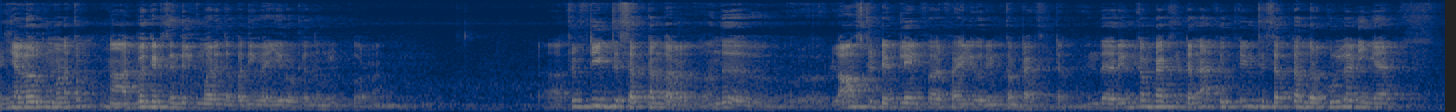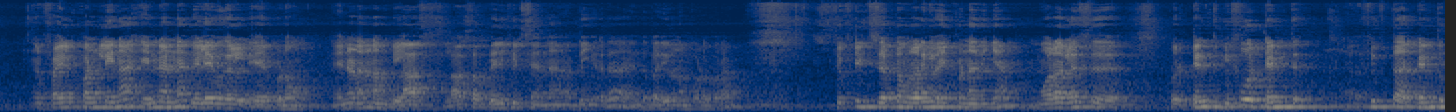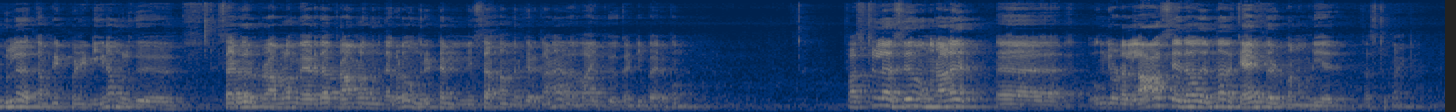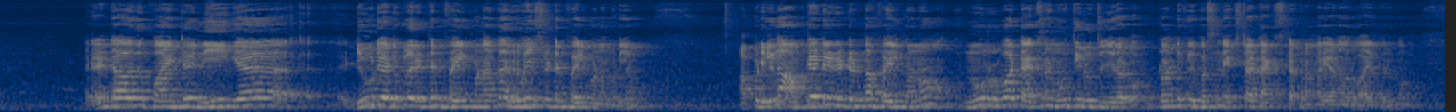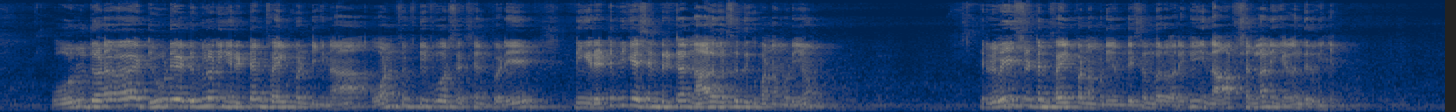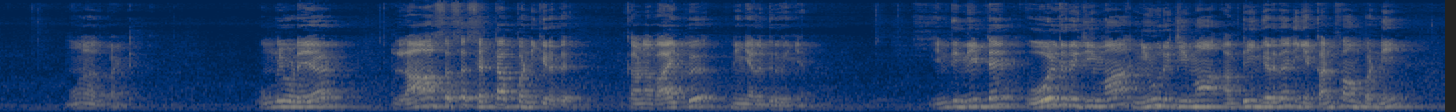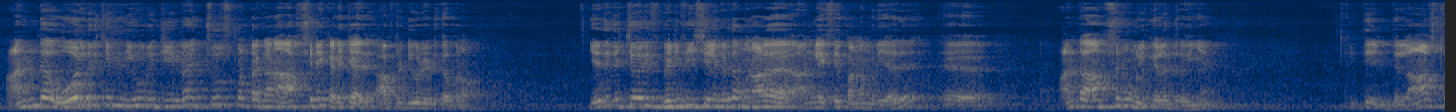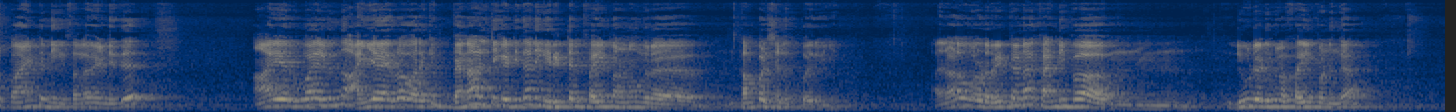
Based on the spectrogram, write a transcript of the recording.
எல்லோருக்கும் வணக்கம். நான் அட்வொகேட் செந்தில்குமார் இந்த பதிவை ஈரோட்லேருந்து உங்களுக்கு போடுறேன். ஃபிஃப்டீன்த் செப்டம்பர் வந்து last deadline for file your income tax return இந்த இன்கம் டேக்ஸ் ரிட்டர்னா ஃபிஃப்டீன்த் செப்டம்பருக்குள்ளே நீங்கள் ஃபைல் பண்ணலைன்னா என்னென்ன விளைவுகள் ஏற்படும்? என்னென்னா நமக்கு லாஸ் லாஸ் ஆஃப் பெனிஃபிட்ஸ் என்ன அப்படிங்கிறத இந்த பதிவில் நான் போட போகிறேன் ஃபிஃப்டீன்த் செப்டம்பர் வரைக்கும் வெயிட் பண்ணாதீங்க. மொரலஸ் ஒரு tenth before tenth fifth or டென்த்துக்குள்ளே complete பண்ணிட்டீங்கன்னா உங்களுக்கு சர்வர் ப்ராப்ளம் வேறு ஏதாவது ப்ராப்ளம் இருந்தால் கூட உங்கள் ரிட்டன் மிஸ் ஆகாமல் இருக்கிறதுக்கான வாய்ப்பு கண்டிப்பாக இருக்கும். ஃபஸ்ட்டு லாஸ் உங்களால் உங்களோட லாஸ் ஏதாவது இருந்தால் அதை கேரி ஃபார்வர்ட் பண்ண முடியாது ஃபஸ்ட்டு பாயிண்ட் ரெண்டாவது பாயிண்ட்டு நீங்கள் டியூ டேட்டுக்குள்ளே ரிட்டன் ஃபைல் பண்ணால் தான் ரிவைஸ் ரிட்டன் ஃபைல் பண்ண முடியும். அப்படி இல்லைன்னா அப்டேட்டட் ரிட்டர்ன் தான் ஃபைல் பண்ணணும். நூறுரூவா டேக்ஸ்னால் நூற்றி இருபத்தஞ்சு ரூபா twenty five percent extra tax கட்டுற மாதிரியான ஒரு வாய்ப்பு இருக்கும். ஒரு தடவை டியூ டேட்டுக்குள்ளே நீங்கள் ரிட்டர்ன் ஃபைல் பண்ணிட்டீங்கன்னா ஒன் ஃபிஃப்டி ஃபோர் செக்ஷன் படி நீங்கள் ரெட்டிஃபிகேஷன் ரிட்டர்ன் நாலு வருஷத்துக்கு பண்ண முடியும். ரிவைஸ் ரிட்டர்ன் ஃபைல் பண்ண முடியும் டிசம்பர் வரைக்கும். இந்த ஆப்ஷன்லாம் நீங்கள் இழந்துருவீங்க. மூணாவது பாயிண்ட் உங்களுடைய லாஸஸை செட்டப் பண்ணிக்கிறதுக்கான வாய்ப்பு நீங்கள் இழந்துருவீங்க. இந்த மீட் டைம் ஓல்டு ரிஜிமா நியூ ரிஜிமா அப்படிங்கிறத நீங்கள் கன்ஃபார்ம் பண்ணி அந்த ஓல்டு ரிஜிம் நியூ ரிஜிமை சூஸ் பண்ணுறதுக்கான ஆப்ஷனே கிடைக்காது ஆஃப்டர் டியூ டேட்டுக்கு அப்புறம். எது விச்சவர் இஸ் பெனிஃபிஷியலுங்கிறத உங்களால் அனலைஸே பண்ண முடியாது. அந்த ஆப்ஷனும் உங்களுக்கு இழந்துருவீங்க. இது இந்த லாஸ்ட் பாயிண்ட் நீங்கள் சொல்ல வேண்டியது ஆயிரம் ரூபாயிலிருந்து ஐயாயிரம் ரூபாய் வரைக்கும் பெனால்ட்டி கட்டி தான் நீங்கள் ரிட்டர்ன் ஃபைல் பண்ணணுங்கிற கம்பல்ஷனுக்கு போயிடுவீங்க அதனால் உங்களோட ரிட்டனை கண்டிப்பாக டியூ டேட்டுக்குள்ளே ஃபைல் பண்ணுங்கள்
